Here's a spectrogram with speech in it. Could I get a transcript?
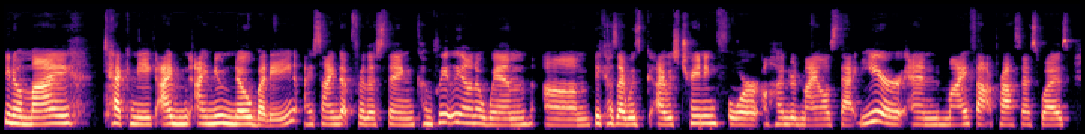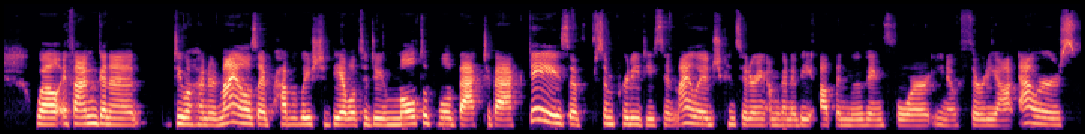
you know, my technique, I, I knew nobody. I signed up for this thing completely on a whim um, because I was I was training for 100 miles that year, and my thought process was, well, if I'm gonna do 100 miles, I probably should be able to do multiple back-to-back days of some pretty decent mileage, considering I'm going to be up and moving for you know 30 odd hours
